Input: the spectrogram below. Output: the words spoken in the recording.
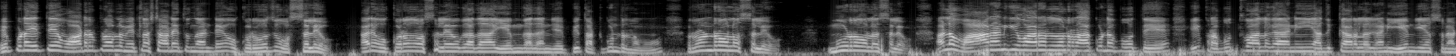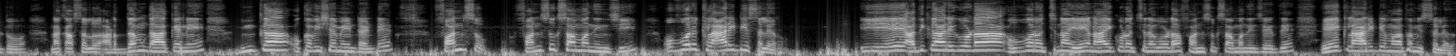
ఎప్పుడైతే వాటర్ ప్రాబ్లం ఎట్లా స్టార్ట్ అవుతుందంటే ఒకరోజు వస్తలేవు. అరే ఒక్కరోజు వస్తలేవు కదా ఏం కదా అని చెప్పి తట్టుకుంటున్నాము. రెండు రోజులు వస్తలేవు. మూడు రోజులు వస్తలేవు. అలా వారానికి వారం రోజులు రాకుండా పోతే ఈ ప్రభుత్వాలు కానీ అధికారులు కానీ ఏం చేస్తున్నట్టు? నాకు అసలు అర్థం కాకనే ఇంకా ఒక విషయం ఏంటంటే ఫండ్స్ ఫండ్స్కి సంబంధించి ఎవ్వరు క్లారిటీ ఇస్తలేరు. ఈ ఏ అధికారి కూడా ఎవ్వరు వచ్చినా ఏ నాయకుడు వచ్చినా కూడా ఫండ్స్కి సంబంధించి అయితే ఏ క్లారిటీ మాత్రం ఇస్తలేదు.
